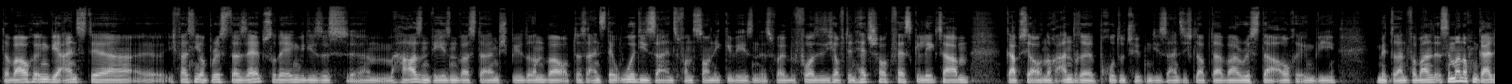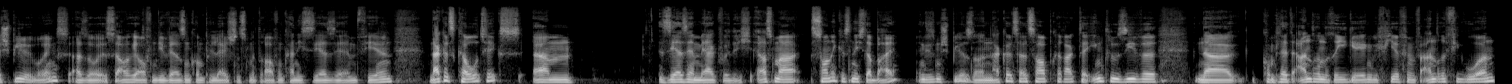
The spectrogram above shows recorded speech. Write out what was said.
Da war auch irgendwie eins der, äh, ich weiß nicht, ob Rista selbst oder irgendwie dieses ähm, Hasenwesen, was da im Spiel drin war, ob das eins der Urdesigns von Sonic gewesen ist. Weil bevor sie sich auf den Hedgehog festgelegt haben, gab es ja auch noch andere Prototypen-Designs. Ich glaube, da war Rista auch irgendwie mit dran verwandelt. Ist immer noch ein geiles Spiel übrigens. Also ist auch ja auf den diversen Compilations mit drauf und kann ich sehr, sehr empfehlen. Knuckles Chaotix, ähm, sehr, sehr merkwürdig. Erstmal, Sonic ist nicht dabei in diesem Spiel, sondern Knuckles als Hauptcharakter, inklusive einer komplett anderen Riege, irgendwie vier, fünf andere Figuren.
